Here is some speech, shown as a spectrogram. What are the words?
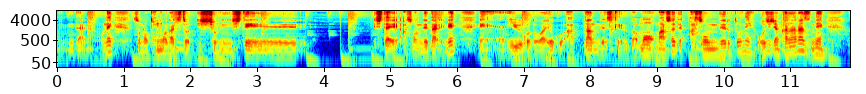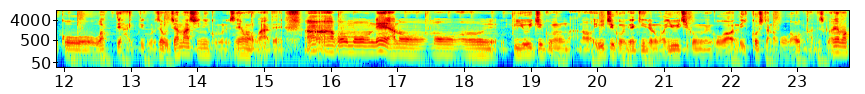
びみたいなのをね、その友達と一緒にしてして遊んでたりね、えー、いうことがよくあったんですけれども、まあそうやって遊んでるとね、おじいちゃん必ずね、こう割って入ってくるんですよ。邪魔しに来るんですね。もうこうやってね、ああ、こうもうね、あの、もう、ゆういちくん、あの、ゆういちくんね、近所の子ゆういちくんの子が、ね、一個下の子がおったんですけどね、もう、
